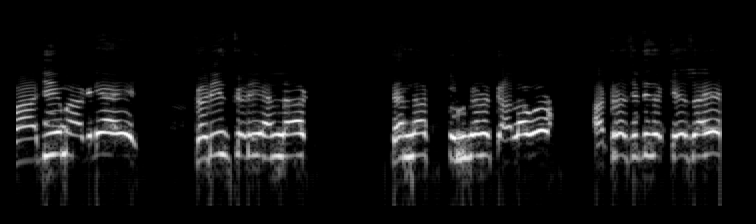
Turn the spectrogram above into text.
माझी मागणी आहे कडीच कडी यांना त्यांना तुरुंगात घालावं. अट्रॉसिटीचा केस आहे.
